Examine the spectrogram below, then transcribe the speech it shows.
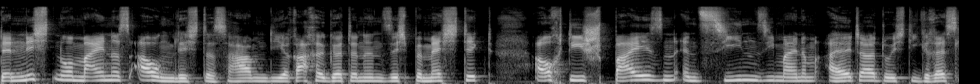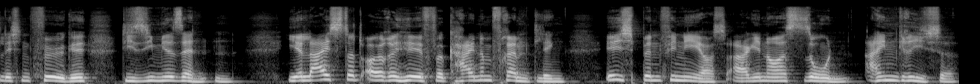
Denn nicht nur meines Augenlichtes haben die Rachegöttinnen sich bemächtigt, auch die Speisen entziehen sie meinem Alter durch die grässlichen Vögel, die sie mir senden. Ihr leistet eure Hilfe keinem Fremdling. Ich bin Phineos, Agenors Sohn, ein Grieche.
